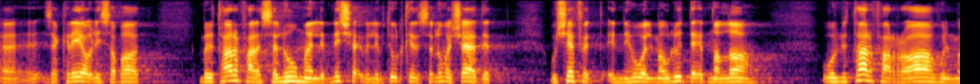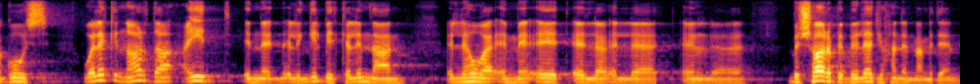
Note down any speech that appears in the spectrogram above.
آه، زكريا واليصابات بنتعرف على سلومة اللي بنشهد اللي بتقول كده سلومة شهدت وشافت إن هو المولود ده ابن الله. وبنتعرف على الرعاه والمجوس. ولكن النهارده عيد إن الإنجيل بيتكلمنا عن اللي هو إيه بشاره بميلاد يوحنا المعمدان.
